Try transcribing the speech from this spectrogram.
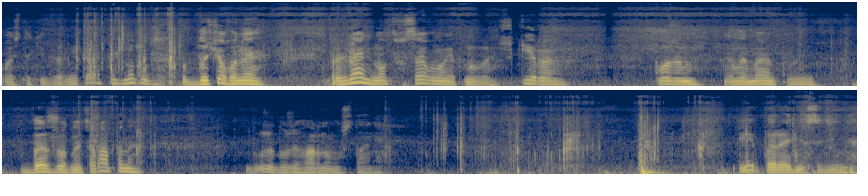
Ось такі дверні карти. Ну тут от до чого не приглянь, ну все воно як нове. Шкіра, кожен елемент, ну, без жодної царапини. Дуже-дуже гарному стані. І переднє сидіння.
